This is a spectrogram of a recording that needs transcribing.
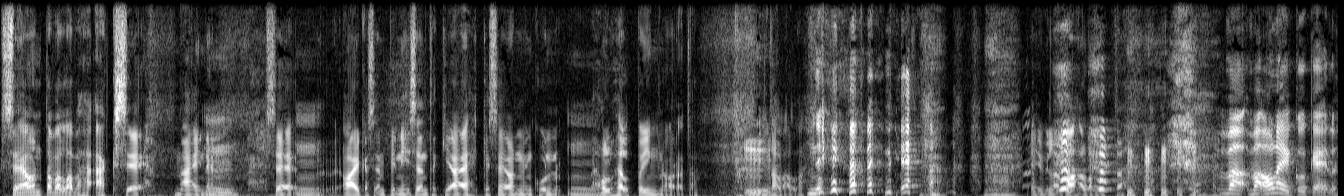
se on tavallaan vähän XC-mäinen mm. se mm. aikaisempi, niin sen takia ehkä se on niin kuin mm. ollut helppo ignorata mm. tavallaan. Ei millään pahalla, mutta... mä, mä olen kokeillut,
